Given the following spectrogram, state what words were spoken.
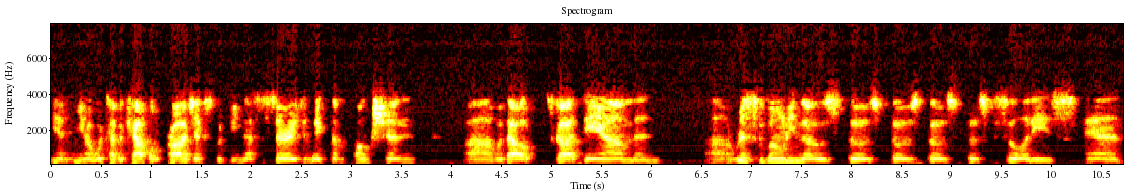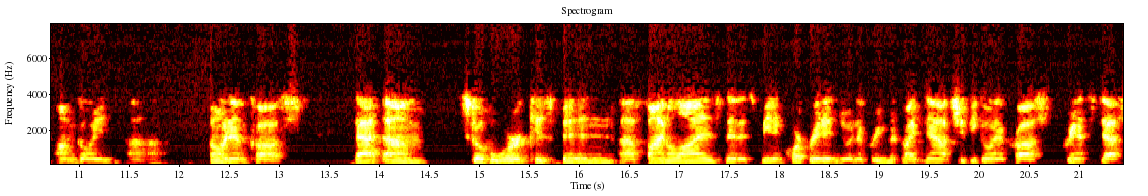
and you know what type of capital projects would be necessary to make them function uh, without Scott Dam and uh, risk of owning those those those those those facilities and ongoing uh, O&M costs. That um, scope of work has been uh, finalized and it's being incorporated into an agreement right now. It should be going across Grant's desk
